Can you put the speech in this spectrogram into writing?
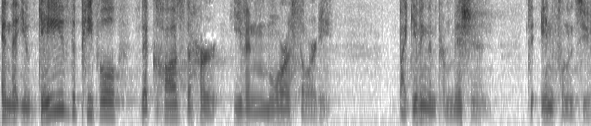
and that you gave the people that caused the hurt even more authority by giving them permission to influence you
